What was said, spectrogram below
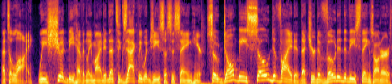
that's a lie. We should be heavenly minded. That's exactly what Jesus is saying here. So don't be so divided that you're devoted to these things on earth.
